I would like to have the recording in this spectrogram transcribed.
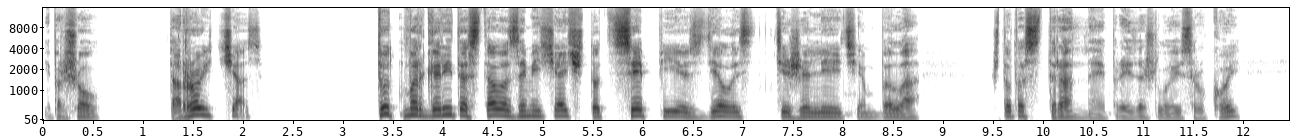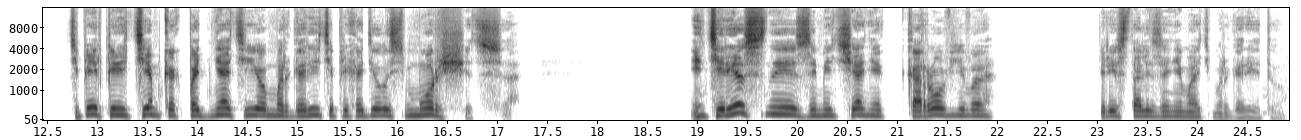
и прошел второй час. Тут Маргарита стала замечать, что цепь ее сделалась тяжелее, чем была. Что-то странное произошло и с рукой. Теперь перед тем, как поднять ее, Маргарите приходилось морщиться. Интересные замечания Коровьева перестали занимать Маргариту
